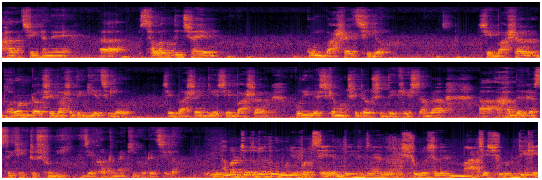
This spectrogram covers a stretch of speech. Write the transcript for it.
আহাত সেখানে সালাউদ্দিন সাহেব কোন বাসায় ছিল? সেই বাসার ধরনটাও সেই বাসাতে গিয়েছিল। সেই বাসায় গিয়ে সেই বাসার পরিবেশ কেমন সেটাও সে দেখে এসছে। আমরা আহাদের কাছ থেকে একটু শুনি যে ঘটনা কি ঘটেছিল। আমার যতটুকু মনে পড়ছে, দুই হাজার ষোলো সালের মার্চের শুরুর দিকে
